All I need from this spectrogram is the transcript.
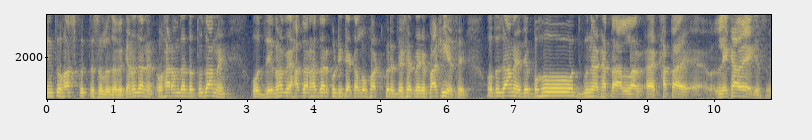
কিন্তু হজ করতে চলে যাবে, কেন জানেন? ও হারামজাদা তো জানে ও যেভাবে হাজার হাজার কোটি টাকা লোফাট করে দেশের বাইরে পাঠিয়েছে, ও তো জানে যে বহুত গুনা খাতা আল্লাহর খাতায় লেখা হয়ে গেছে।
